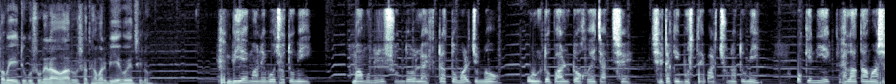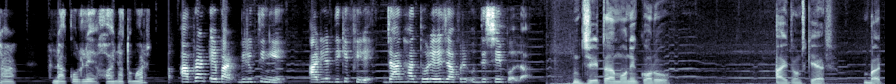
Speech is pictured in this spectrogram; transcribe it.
তবে এইটুকু শুনে নাও আরুর সাথে আমার বিয়ে হয়েছিল। বিয়ে মানে বোঝো তুমি মামুনের সুন্দর লাইফটা তোমার জন্য উল্টো পাল্টো হয়ে যাচ্ছে সেটা কি বুঝতে পারছ না তুমি? ওকে নিয়ে খেলা তামাশা না করলে হয় না তোমার? আফরান এবার বিরক্তি নিয়ে আরিয়ার দিকে ফিরে ডান হাত ধরে জাফরের উদ্দেশ্যেই বলল যেটা মনে করো আই ডোন্ট কেয়ার বাট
